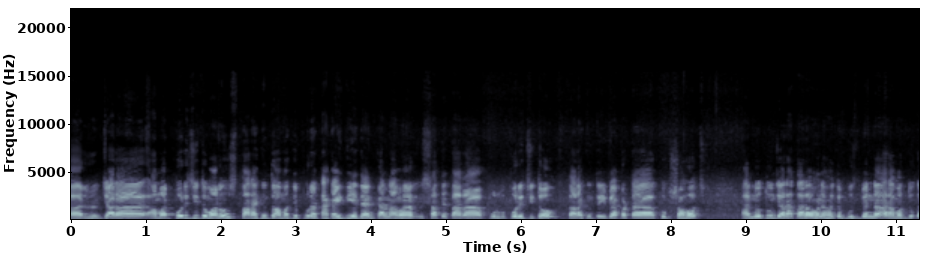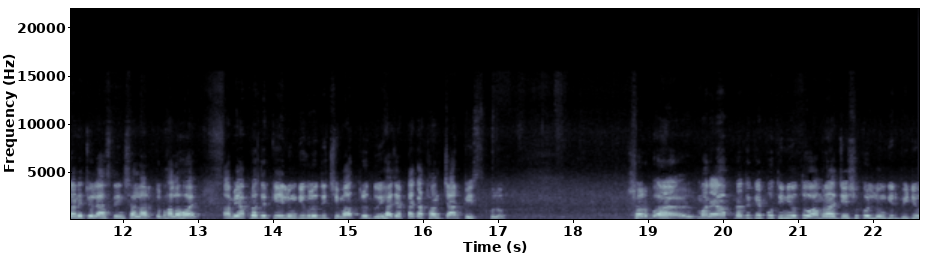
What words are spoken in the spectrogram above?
আর যারা আমার পরিচিত মানুষ, তারা কিন্তু আমাকে পুরো টাকাই দিয়ে দেন, কারণ আমার সাথে তারা পূর্ব পরিচিত, তারা কিন্তু এই ব্যাপারটা খুব সহজ। আর নতুন যারা, তারা ওখানে হয়তো বুঝবেন না, আর আমার দোকানে চলে আসতে ইনশাল্লাহ একটু ভালো হয়। আমি আপনাদেরকে এই লুঙ্গিগুলো দিচ্ছি মাত্র দুই হাজার টাকা থান চার পিস হলো সর্ব মানে আপনাদেরকে প্রতিনিয়ত আমরা যে সকল লুঙ্গির ভিডিও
